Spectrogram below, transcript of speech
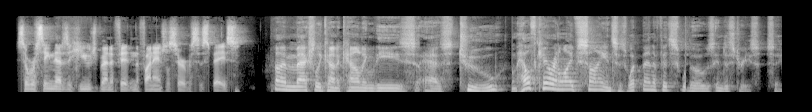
so we're seeing that as a huge benefit in the financial services space I'm actually kind of counting these as two. Healthcare and life sciences, what benefits would those industries see?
